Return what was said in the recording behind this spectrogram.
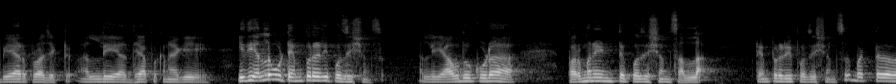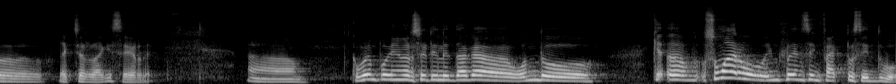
B R project ಅಲ್ಲಿ ಅಧ್ಯಾಪಕನಾಗಿ. ಇದೆಲ್ಲವೂ ಟೆಂಪ್ರರಿ ಪೊಸಿಷನ್ಸ್ ಅಲ್ಲಿ ಯಾವುದೂ ಕೂಡ ಪರ್ಮನೆಂಟ್ ಪೊಸಿಷನ್ಸ್ ಅಲ್ಲ. ಟೆಂಪ್ರರಿ ಪೊಸಿಷನ್ಸು ಬಟ್ ಲೆಕ್ಚರರ್ ಆಗಿ ಸೇರಿದೆ. ಕುವೆಂಪು ಯೂನಿವರ್ಸಿಟಿಲಿದ್ದಾಗ ಒಂದು ಕೆ ಸುಮಾರು ಇನ್ಫ್ಲೂಯೆನ್ಸಿಂಗ್ ಫ್ಯಾಕ್ಟರ್ಸ್ ಇದ್ವು.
